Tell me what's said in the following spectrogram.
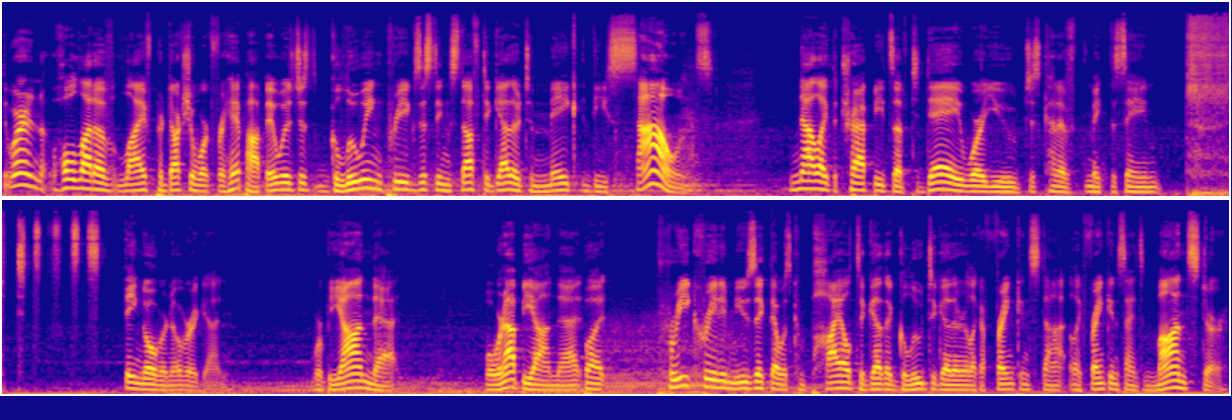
there weren't a whole lot of live production work for hip hop. It was just gluing pre existing stuff together to make these sounds. Not like the trap beats of today, where you just kind of make the same thing over and over again. We're beyond that. Well, we're not beyond that, but pre-created music that was compiled together, glued together like a Frankenstein, like Frankenstein's monster.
